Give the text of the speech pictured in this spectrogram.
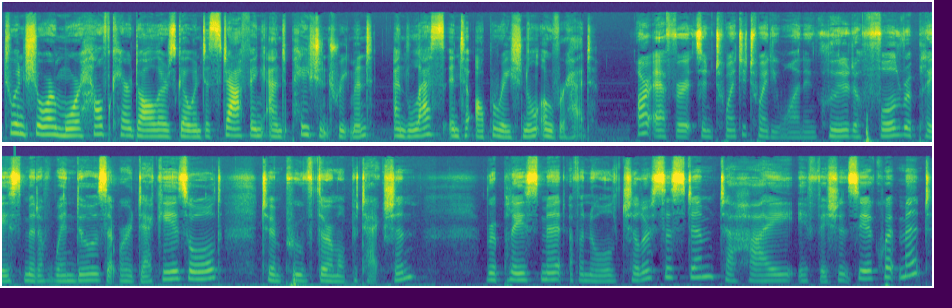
to ensure more healthcare dollars go into staffing and patient treatment and less into operational overhead. Our efforts in 2021 included a full replacement of windows that were decades old to improve thermal protection replacement of an old chiller system to high efficiency equipment,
